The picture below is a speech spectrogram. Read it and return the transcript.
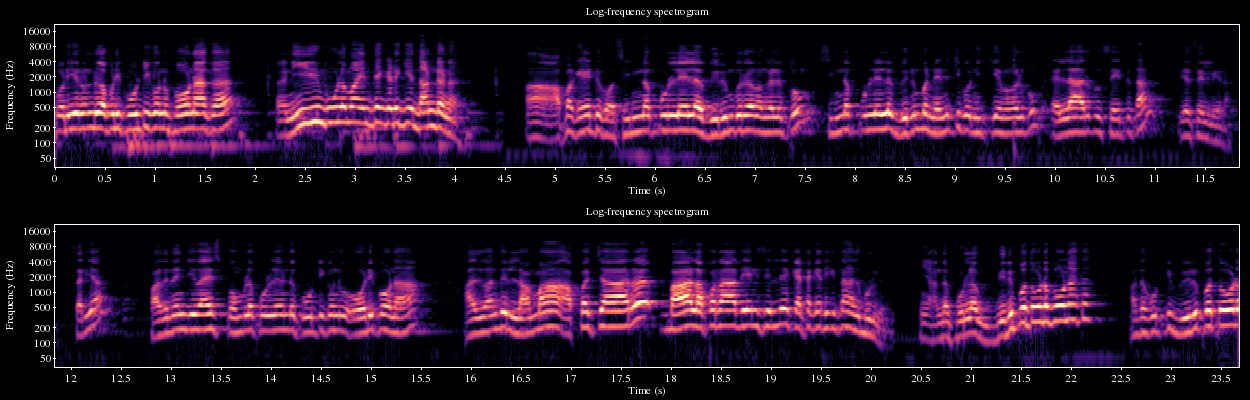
பொடியனுண்டு அப்படி கூட்டி கொண்டு போனாக்க நீதி மூலமாக இந்த கிடைக்கிய தண்டனை. ஆ அப்போ கேட்டுக்கோ. சின்ன புள்ளையில விரும்புகிறவங்களுக்கும் சின்ன புள்ளையில விரும்ப நினச்சிக்கோ நிற்கிறவங்களுக்கும் எல்லாருக்கும் சேர்த்து தான் சொல்லிடுறேன் சரியா? பதினஞ்சு வயசு பொம்பளை புள்ளையோண்டு கூட்டி கொண்டு ஓடி போனா அது வந்து லமா அப்பச்சார பால் அபராதேன்னு சொல்லி கெட்டக்கறிக்கு தான் அது புழுகு நீ அந்த புள்ள விருப்பத்தோட போனாக்க? அந்த குட்டி விருப்பத்தோட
